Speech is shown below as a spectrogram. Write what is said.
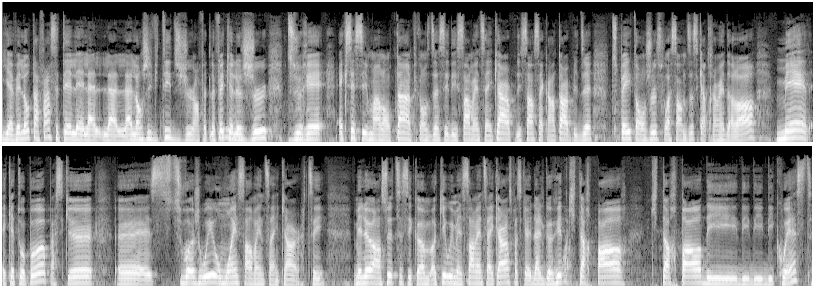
il y avait l'autre affaire, c'était la, la, la, la longévité du jeu. En fait, le fait que le jeu durait excessivement longtemps, puis qu'on se disait c'est des 125 heures, puis des 150 heures, puis dire tu payes ton jeu 70, 80 dollars, mais inquiète-toi pas parce que euh, tu vas jouer au moins 125 heures, tu sais. Mais là ensuite, c'est comme ok oui, mais le 125 heures, c'est parce qu'il y a un algorithme qui te repart qui te repart des, des, des, des quests,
